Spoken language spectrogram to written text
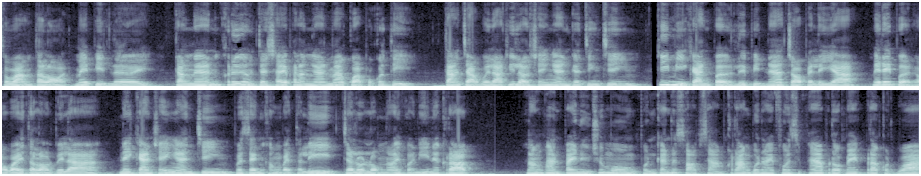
สว่างตลอดไม่ปิดเลย ดังนั้นเครื่องจะใช้พลังงานมากกว่าปกติ ต่างจากเวลาที่เราใช้งานกันจริง ๆ ที่มีการเปิดหรือปิดหน้าจอเป็นระยะ ไม่ได้เปิดเอาไว้ตลอดเวลา ในการใช้งานจริง เปอร์เซ็นต์ของแบตเตอรี่จะลดลงน้อยกว่านี้นะครับ หลังผ่านไป 1 ชั่วโมง ผลการทดสอบ 3 ครั้งบน iPhone 15 Pro Max ปรากฏว่า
